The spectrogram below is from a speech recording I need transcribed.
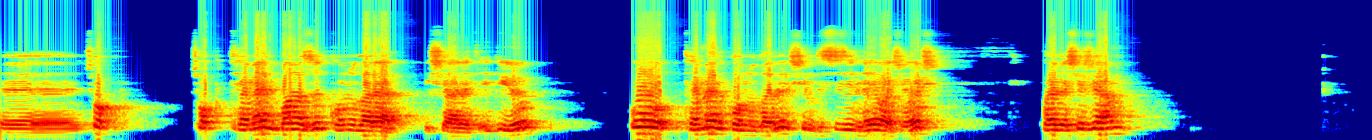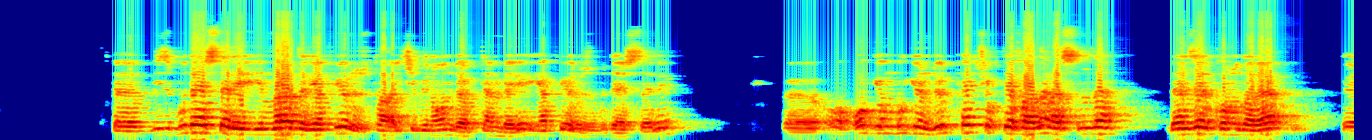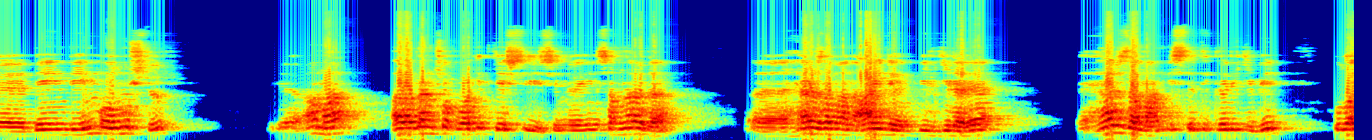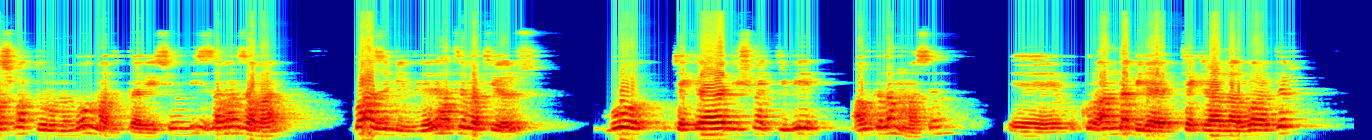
e, çok çok temel bazı konulara işaret ediyor. O temel konuları şimdi sizinle yavaş yavaş paylaşacağım. Ee, biz bu dersleri yıllardır yapıyoruz. Ta 2014'ten beri yapıyoruz bu dersleri. Ee, o, o gün bugündür pek çok defalar aslında benzer konulara e, değindiğim olmuştur. E, ama aradan çok vakit geçtiği için ve insanlar da e, her zaman aynı bilgilere her zaman istedikleri gibi ulaşmak durumunda olmadıkları için biz zaman zaman bazı bilgileri hatırlatıyoruz. Bu tekrara düşmek gibi algılanmasın. Ee, Kur'an'da bile tekrarlar vardır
